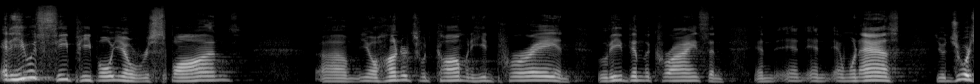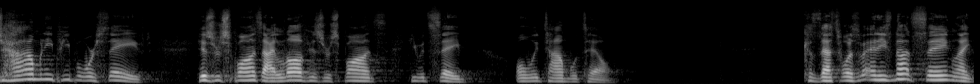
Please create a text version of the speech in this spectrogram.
And he would see people, you know, respond. Um, you know, hundreds would come and he'd pray and lead them to Christ. And, and, and, and, and when asked, you know, George, how many people were saved? His response, I love his response, he would say, only time will tell. Because that's what. And he's not saying like,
